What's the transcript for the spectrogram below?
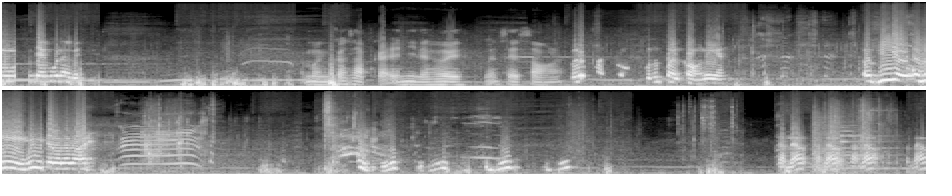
มึงกุญแจกูหน่อยดิ มึงก็สับกับไอ้นี่เลยเฮ้ยเพื่อนเศษสองแล้วกูต้องเปิดกล่องกูต้องเปิดกล่องนี่ไงโอ้พี่โอ้โหไม่มีเจออะไรไปโอ้โหโอ้โหโอ้โหโอ้โหตัดแล้วตัดแล้วตัดแล้วตัดแล้ว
